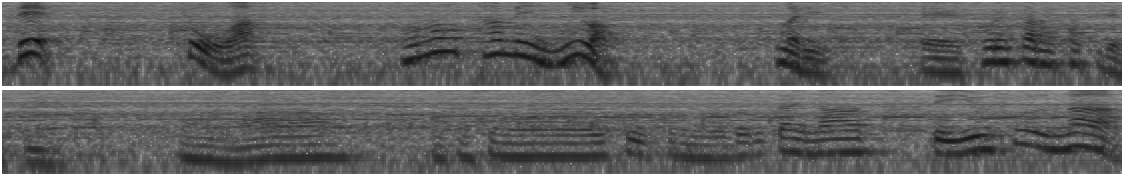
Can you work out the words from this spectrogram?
うん、で今日はそのためにはつまり、えーこれから先ですねああ昔のいついつに戻りたいなっていう風な、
